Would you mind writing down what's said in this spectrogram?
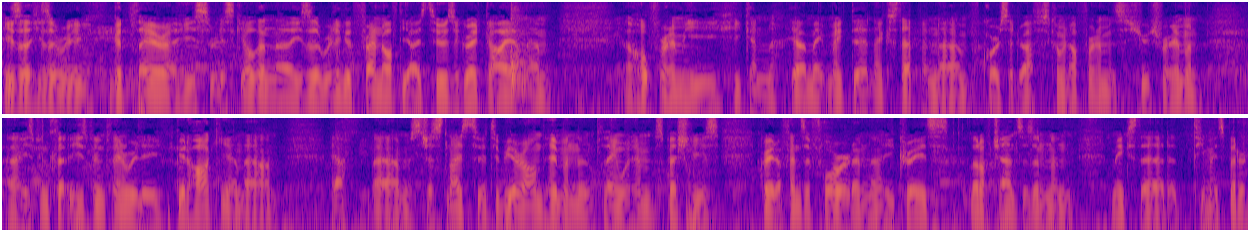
he's a he's a really good player. Uh, he's really skilled and uh, he's a really good friend off the ice too. He's a great guy and um, I hope for him he, he can yeah make make the next step. And um, of course the draft is coming up for him. It's huge for him and uh, he's been he's been playing really good hockey and. Um, yeah, um, it's just nice to, to be around him and, and playing with him. Especially he's great offensive forward and uh, he creates a lot of chances and, and makes the, the teammates better.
